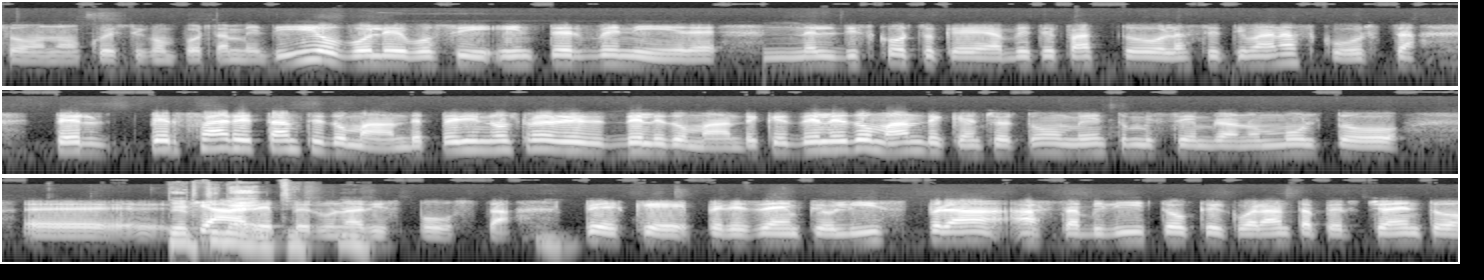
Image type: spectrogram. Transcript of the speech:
sono questi comportamenti. Io volevo sì intervenire nel discorso che avete fatto la settimana scorsa per, per, fare tante domande, per inoltrare delle domande, che delle domande che a un certo momento mi sembrano molto eh, chiare per una mm. risposta, mm. perché per esempio l'ISPRA ha stabilito che il 40%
